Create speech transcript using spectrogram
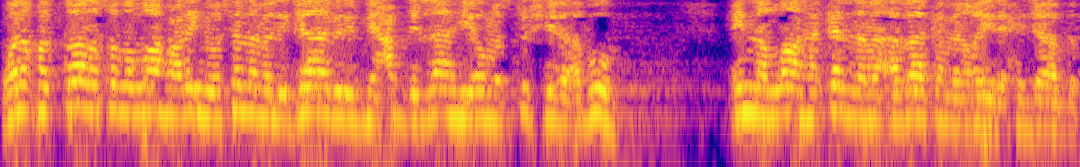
ولقد قال صلى الله عليه وسلم لجابر بن عبد الله يوم استشهد أبوه إن الله كلم أباك من غير حجاب.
